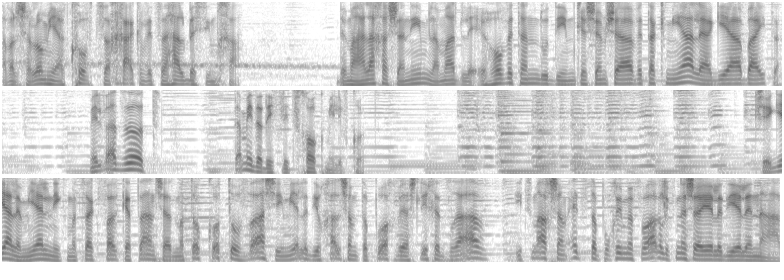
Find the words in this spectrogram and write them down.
אבל שלום יעקב צחק וצהל בשמחה. במהלך השנים למד לאהוב את הנדודים כשם שאהב את הכמיהה להגיע הביתה. מלבד זאת, תמיד עדיף לצחוק מלבכות. כשהגיע למיילניק מצא כפר קטן שאדמתו כה טובה שאם ילד יאכל שם תפוח וישליך את זרעיו, יצמח שם עץ תפוחים מפואר לפני שהילד יהיה לנער.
